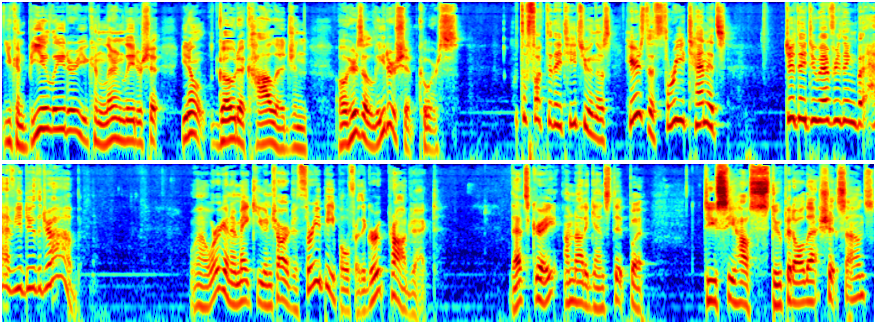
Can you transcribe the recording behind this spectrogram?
You can be a leader, you can learn leadership. You don't go to college and, oh, here's a leadership course. What the fuck do they teach you in those? Here's the three tenets. Dude, they do everything but have you do the job. Well, we're going to make you in charge of three people for the group project. That's great. I'm not against it, but Do you see how stupid all that shit sounds?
